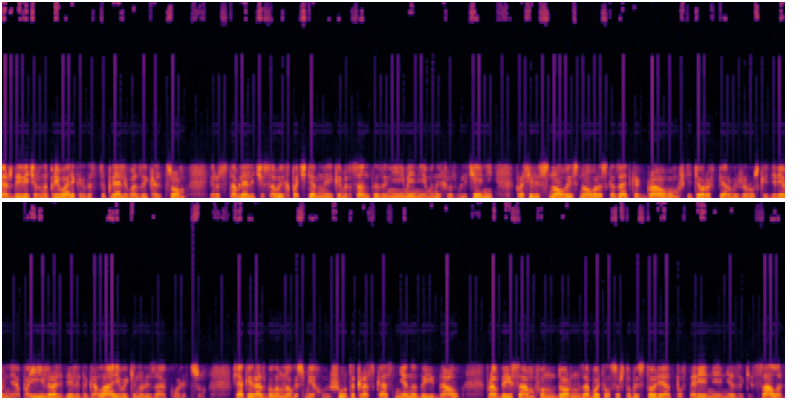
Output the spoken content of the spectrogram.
Каждый вечер на привале, когда сцепляли вазы кольцом и расставляли часовых, почтенные коммерсанты за неимением иных развлечений просили снова и снова рассказать, как бравого мушкетера в первой же русской деревне опоили, раздели догола и выкинули за околицу. Всякий раз было много смеху и шуток, рассказ не надоедал. Правда, и сам фон Дорн заботился, чтобы история от повторения не закисала,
